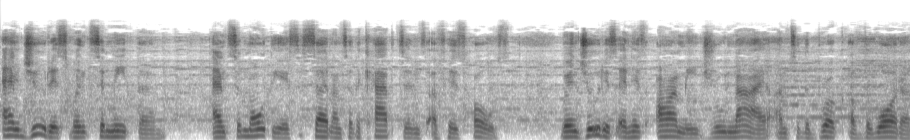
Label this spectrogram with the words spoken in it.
And Judas went to meet them. And Timotheus said unto the captains of his host, When Judas and his army drew nigh unto the brook of the water,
